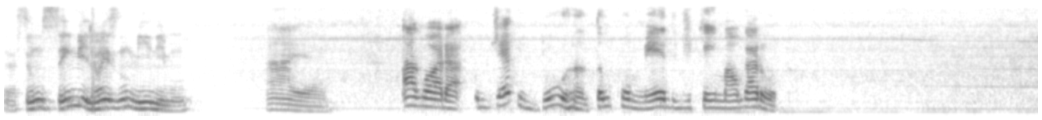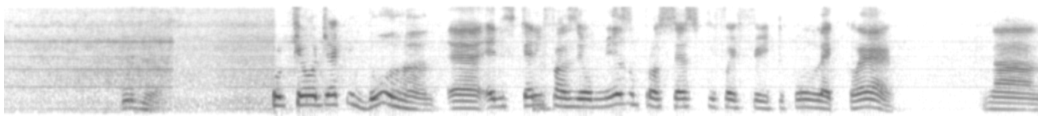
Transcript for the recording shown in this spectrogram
Deve ser uns 100 milhões no mínimo. Ah, é. Agora, o Jack Durham estão com medo de queimar o garoto. Por quê? Porque o Jack Durham, é, eles querem fazer o mesmo processo que foi feito com o Leclerc na,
